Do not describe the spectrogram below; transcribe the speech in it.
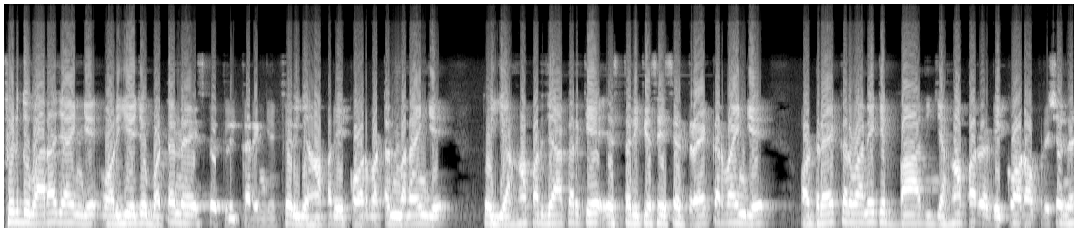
फिर दोबारा जाएँगे और ये जो बटन है इस पर क्लिक करेंगे। फिर यहाँ पर एक और बटन बनाएँगे। तो यहाँ पर जाकर के इस तरीके से इसे ड्रैग करवाएँगे और ड्रैग करवाने के बाद यहाँ पर रिकॉर्ड ऑपरेशन है।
